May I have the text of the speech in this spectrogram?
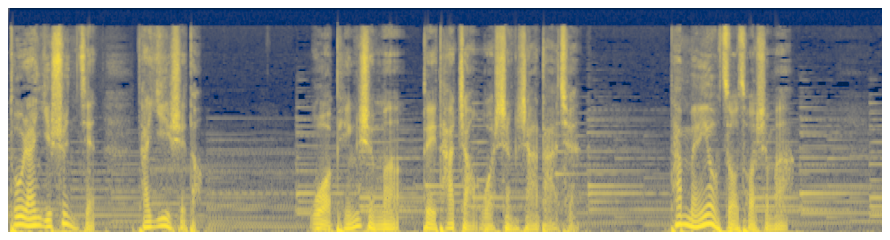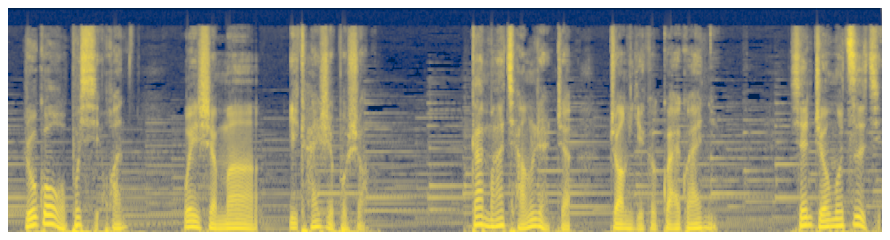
突然一瞬间，他意识到，我凭什么对他掌握生杀大权？他没有做错什么。如果我不喜欢，为什么？一开始不说，干嘛强忍着装一个乖乖女，先折磨自己，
